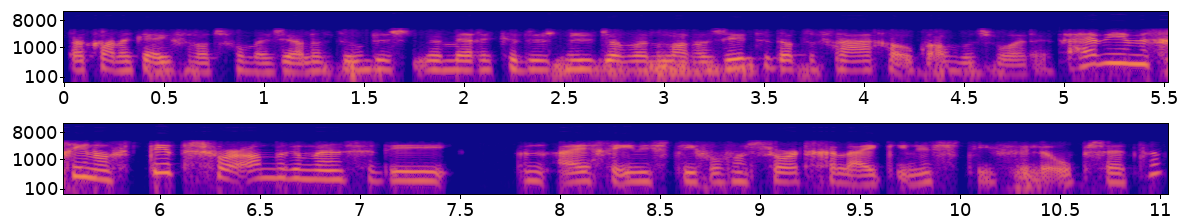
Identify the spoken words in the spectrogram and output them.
dan kan ik even wat voor mezelf doen. Dus we merken dus nu dat we langer zitten, dat de vragen ook anders worden. Heb je misschien nog tips voor andere mensen die een eigen initiatief of een soortgelijk initiatief willen opzetten?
